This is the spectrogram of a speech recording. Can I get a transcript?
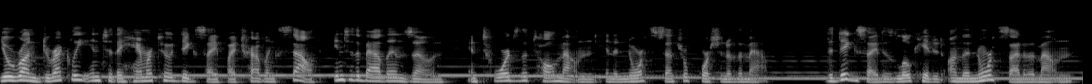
You'll run directly into the Hammertoe dig site by traveling south into the Badlands Zone and towards the tall mountain in the north central portion of the map. The dig site is located on the north side of the mountain,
